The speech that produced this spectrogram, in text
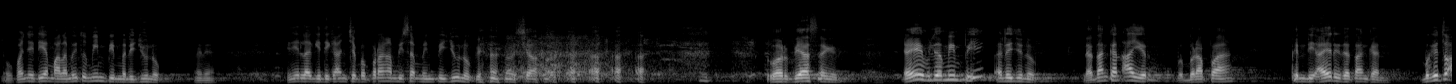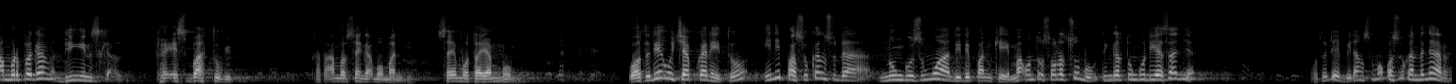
Rupanya dia malam itu mimpi mandi junub. Ini lagi di kancah peperangan bisa mimpi junub ya, Masya Allah. Luar biasa gitu. Eh beliau mimpi ada junub. Datangkan air, beberapa kendi air didatangkan. Begitu Amr pegang, dingin sekali. Kayak es batu gitu. Kata Amr, saya nggak mau mandi. Saya mau tayamum. Waktu dia ucapkan itu, ini pasukan sudah nunggu semua di depan kemah untuk sholat subuh. Tinggal tunggu dia saja. Waktu dia bilang, semua pasukan dengar.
